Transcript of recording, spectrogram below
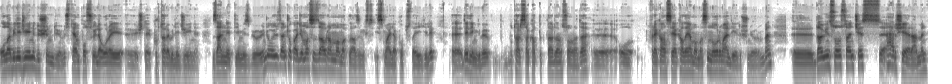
olabileceğini düşündüğümüz temposuyla orayı e, işte kurtarabileceğini zannettiğimiz bir oyuncu. O yüzden çok acımasız davranmamak lazım İsmail Jakobs'la ilgili. E, dediğim gibi bu tarz sakatlıklardan sonra da e, o frekansı yakalayamaması normal diye düşünüyorum ben. Davinson Sanchez her şeye rağmen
